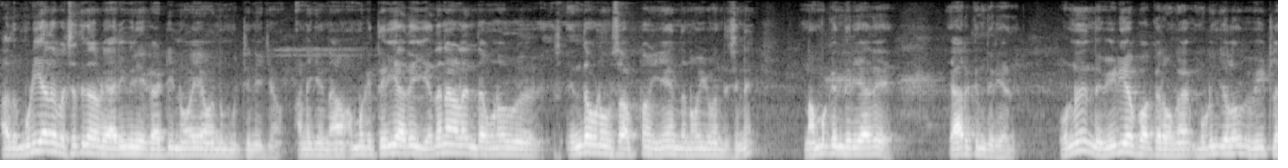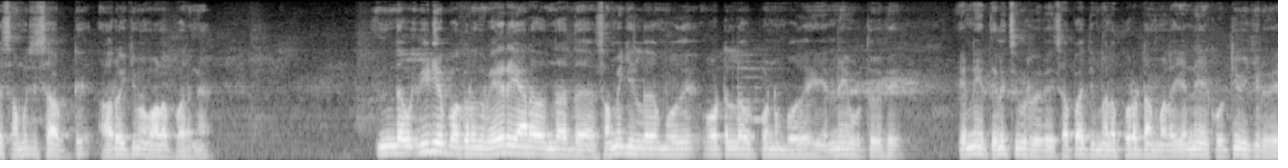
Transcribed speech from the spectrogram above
அது முடியாத பட்சத்துக்கு அதோடைய அறிகுறியை காட்டி நோயை வந்து முற்றி நிற்கும் அன்றைக்கி நான் நமக்கு தெரியாது எதனால் இந்த உணவு எந்த உணவு சாப்பிட்டோம் ஏன் இந்த நோய் வந்துச்சுன்னு நமக்கும் தெரியாது யாருக்கும் தெரியாது. ஒன்று இந்த வீடியோ பார்க்குறவங்க முடிஞ்ச அளவுக்கு வீட்டில் சமைச்சு சாப்பிட்டு ஆரோக்கியமாக வாழ பாருங்கள் இந்த வீடியோ பார்க்குறவங்க வேறு யாராவது இருந்தால் அந்த சமைக்கும் போது ஹோட்டலில் ஒர்க் பண்ணும்போது எண்ணெயை ஊற்றுறது எண்ணெயை தெளித்து விடுறது சப்பாத்தி மேலே புரோட்டா மேலே எண்ணெயை கொட்டி வைக்கிறது.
